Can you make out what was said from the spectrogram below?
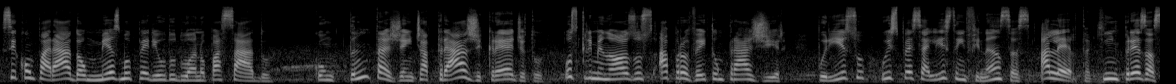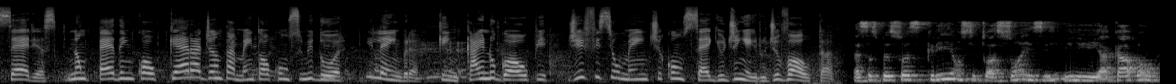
se comparado ao mesmo período do ano passado. Com tanta gente atrás de crédito, os criminosos aproveitam para agir. Por isso, o especialista em finanças alerta que empresas sérias não pedem qualquer adiantamento ao consumidor. E lembra: quem cai no golpe dificilmente consegue o dinheiro de volta. Essas pessoas criam situações e, e acabam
